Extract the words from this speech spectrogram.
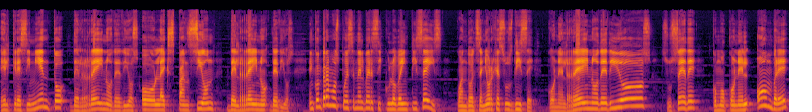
el crecimiento del reino de Dios o la expansión del reino de Dios. Encontramos pues en el versículo 26, cuando el Señor Jesús dice, con el reino de Dios sucede como con el hombre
